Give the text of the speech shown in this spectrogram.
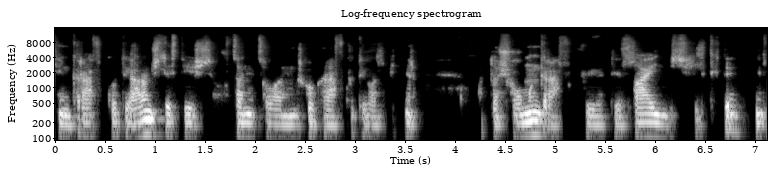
тийм графикуудыг 10 жилээс дээш хугацааны цуваа юмрхүү графикуудыг бол бид нэр одоо шугамн график буюу тэгээ лайн гэж хэлдэг те нэг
